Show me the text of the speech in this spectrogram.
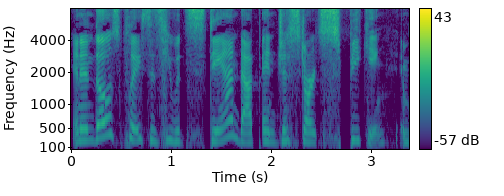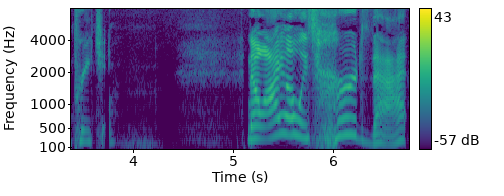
And in those places, he would stand up and just start speaking and preaching. Now, I always heard that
